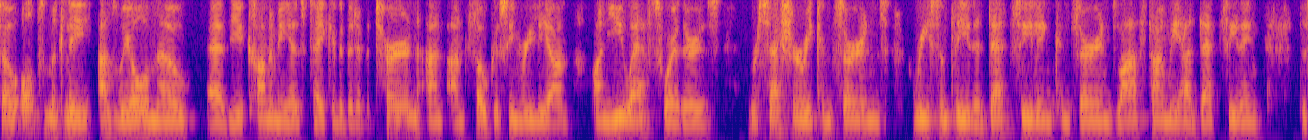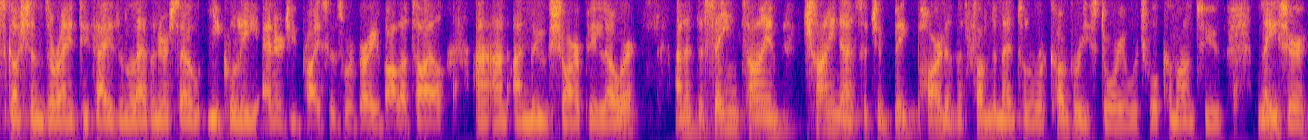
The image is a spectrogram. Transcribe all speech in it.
So ultimately, as we all know, uh, the economy has taken a bit of a turn and, and focusing really on, on US where there's recessionary concerns. Recently, the debt ceiling concerns. Last time we had debt ceiling discussions around 2011 or so, equally energy prices were very volatile and, and, and moved sharply lower. And at the same time, China is such a big part of the fundamental recovery story, which we'll come on to later.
